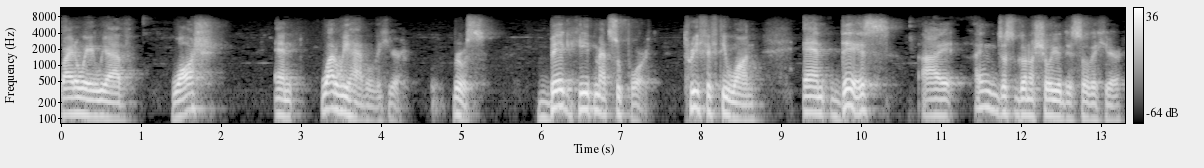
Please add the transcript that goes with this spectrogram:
right away we have wash, and what do we have over here? Bruce, big heat map support, 351. And this, I, I'm just gonna show you this over here.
